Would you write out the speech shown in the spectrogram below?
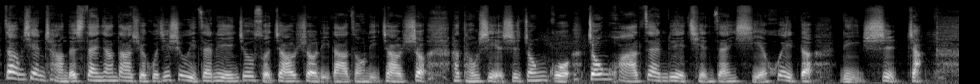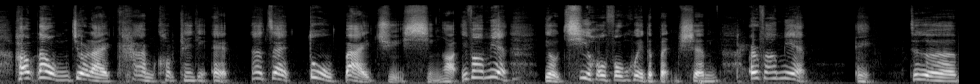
在我们现场的是淡江大学国际事务与战略研究所教授李大宗李教授，他同时也是中国中华战略前瞻协会的理事长。好，那我们就来看 COP28。那在杜拜举行啊，一方面有气候峰会的本身，二方面，哎，这个。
